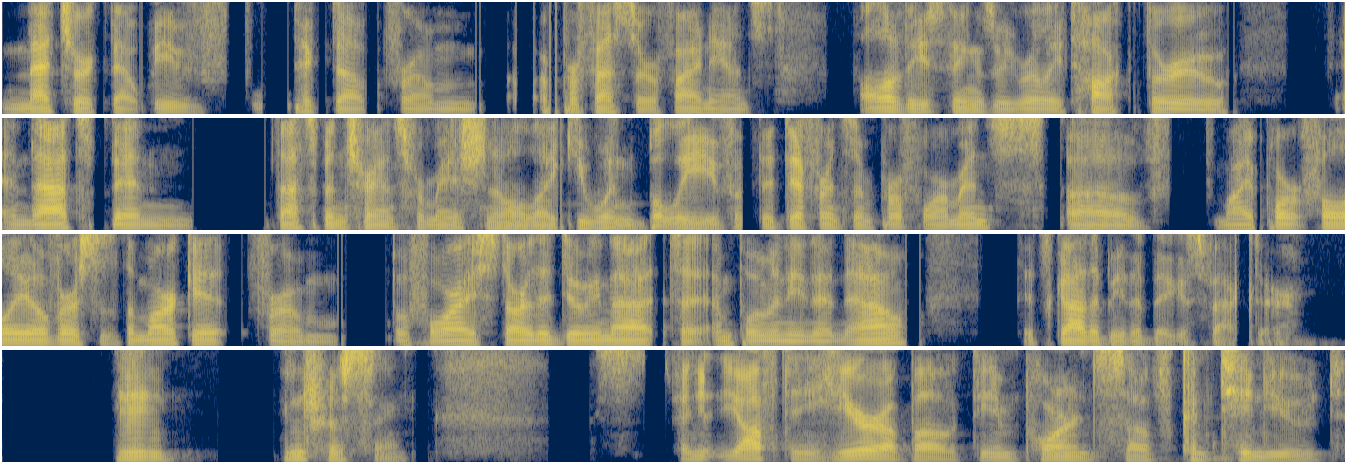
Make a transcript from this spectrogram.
metric that we've picked up from a professor of finance all of these things we really talk through and that's been that's been transformational like you wouldn't believe. The difference in performance of my portfolio versus the market from before i started doing that to implementing it now it's got to be the biggest factor mm, interesting and you often hear about the importance of continued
